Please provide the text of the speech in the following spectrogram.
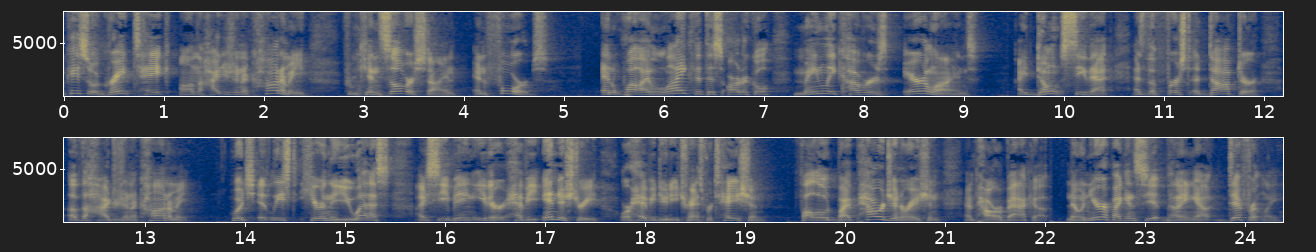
Okay, so a great take on the hydrogen economy from Ken Silverstein and Forbes. And while I like that this article mainly covers airlines, I don't see that as the first adopter of the hydrogen economy, which, at least here in the US, I see being either heavy industry or heavy duty transportation, followed by power generation and power backup. Now, in Europe, I can see it playing out differently,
